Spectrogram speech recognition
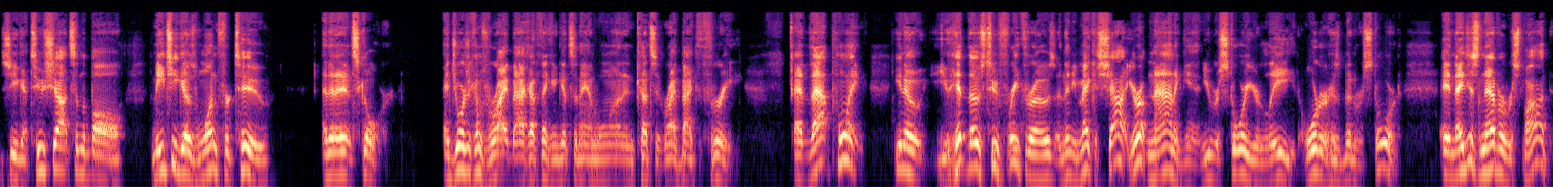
So you got two shots in the ball. Meechie goes one for two, and then they didn't score. And Georgia comes right back, I think, and gets an and one and cuts it right back to three. At that point, you know, you hit those two free throws and then you make a shot, you're up nine again. You restore your lead. Order has been restored. And they just never responded.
